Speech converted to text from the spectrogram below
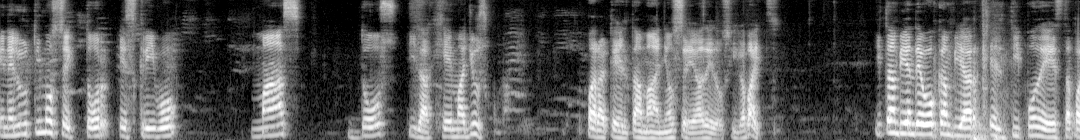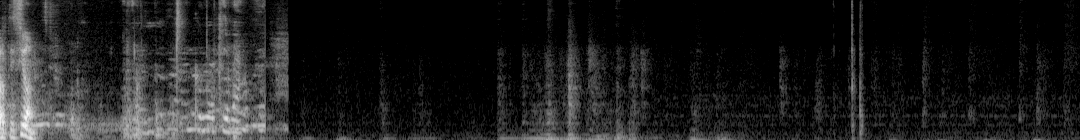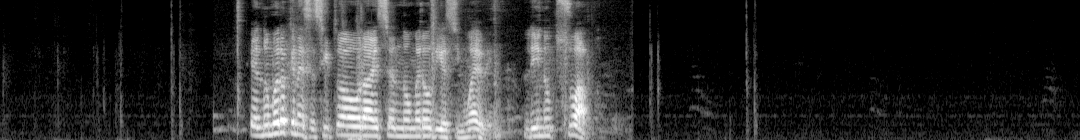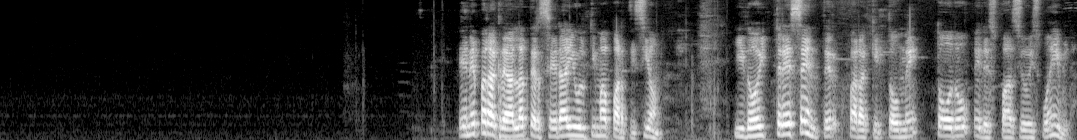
En el último sector escribo más 2 y la G mayúscula para que el tamaño sea de 2 GB. Y también debo cambiar el tipo de esta partición. El número que necesito ahora es el número 19, Linux Swap. N para crear la tercera y última partición. Y doy 3 Enter para que tome todo el espacio disponible.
